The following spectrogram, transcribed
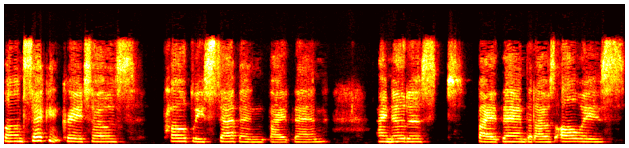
well, in second grade, so I was probably seven by then. I noticed by then that I was always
